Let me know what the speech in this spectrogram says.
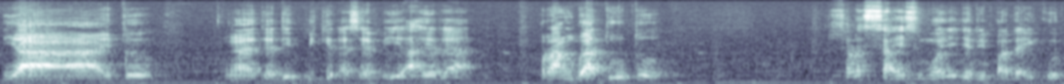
Ya itu. Nah jadi bikin SMI akhirnya perang batu tuh selesai semuanya jadi pada ikut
